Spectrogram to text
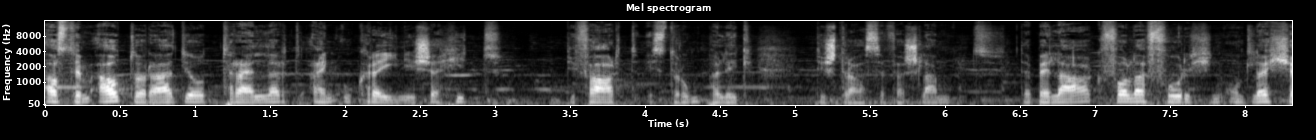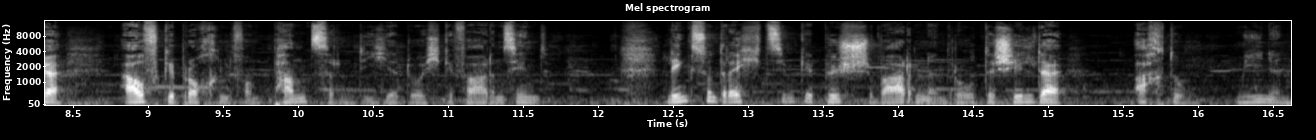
Aus dem Autoradio trällert ein ukrainischer Hit. Die Fahrt ist rumpelig, die Straße verschlammt, der Belag voller Furchen und Löcher, aufgebrochen von Panzern, die hier durchgefahren sind. Links und rechts im Gebüsch warnen rote Schilder. Achtung, Minen.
